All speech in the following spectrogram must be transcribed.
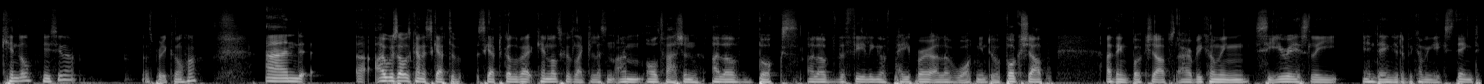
Kindle. Can you see that? That's pretty cool, huh? And uh, I was always kind of skeptical skeptical about Kindles because, like, listen, I'm old fashioned. I love books. I love the feeling of paper. I love walking into a bookshop. I think bookshops are becoming seriously in danger of becoming extinct.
